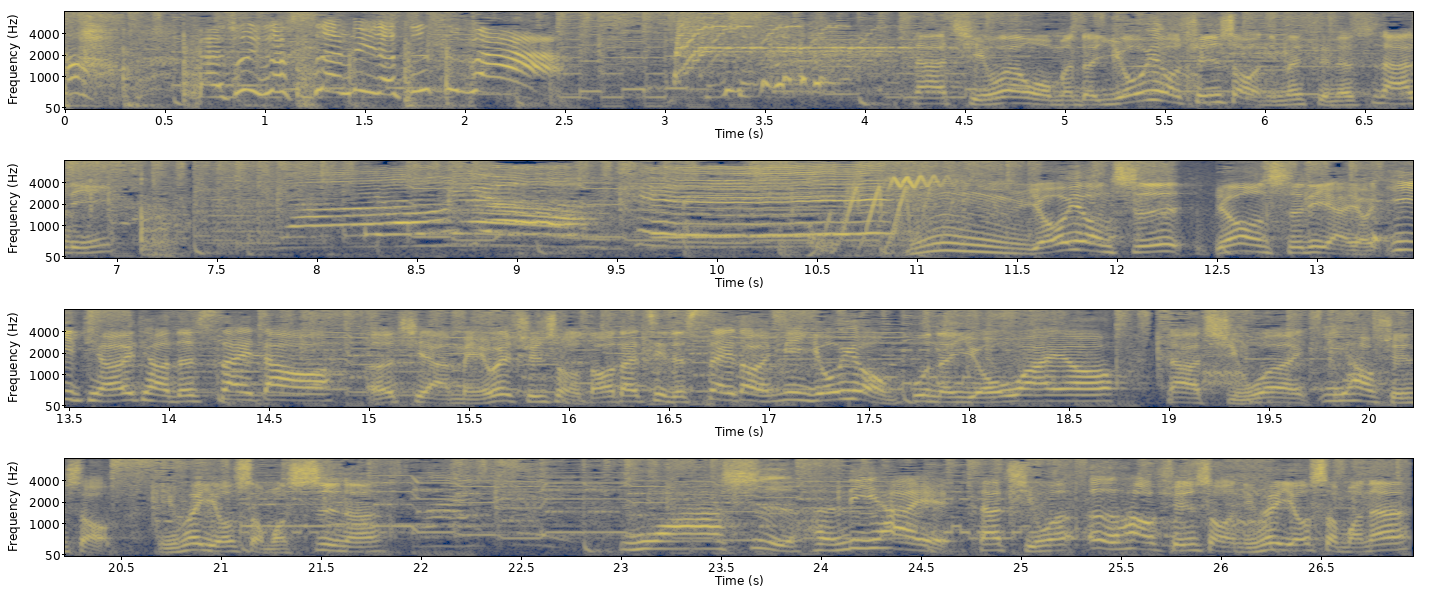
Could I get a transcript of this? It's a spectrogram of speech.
啊，摆出一个胜利的姿势吧。那请问我们的游泳选手，你们选的是哪里？嗯，游泳池，游泳池里啊有一条一条的赛道哦，而且啊每位选手都要在自己的赛道里面游泳，不能游歪哦。那请问一号选手，你会游什么事呢？蛙式。蛙式很厉害耶。那请问二号选手，你会游什么呢？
